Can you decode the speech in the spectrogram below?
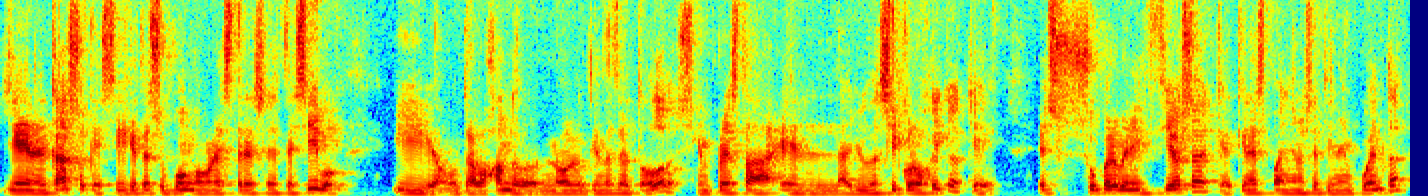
Y en el caso que sí que te suponga un estrés excesivo y aún trabajando no lo entiendes del todo, siempre está la ayuda psicológica que es súper beneficiosa, que aquí en España no se tiene en cuenta,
